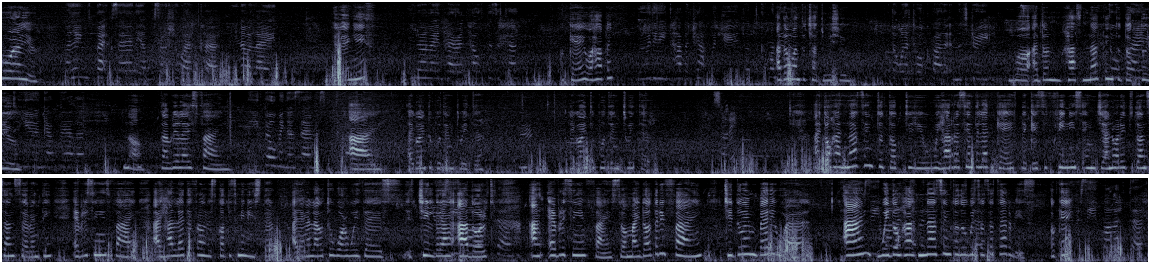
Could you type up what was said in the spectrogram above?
Who are you? My name's Bex Early. I'm a social worker. You know Elaine. Elaine is? You know Elaine Heron, health visitor. Okay, what happened? We really need to have a chat with you. Do you want to come on I don't want to chat with you. Don't want to talk about it in the street. Well, I don't have nothing to talk to you. to you. and Gabriella. No, Gabriella is fine. Are you filming us then? I, I'm going to put in Twitter. Hmm? I'm going to put in Twitter. Nothing to talk to you. We have recently a case. The case is finished in January 2017. Everything is fine. I have letter from the Scottish minister. I am allowed to work with the children, adults, and everything is fine. So my daughter is fine. She's doing very well, and we don't have nothing to do with social service. Okay? You received my letter?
